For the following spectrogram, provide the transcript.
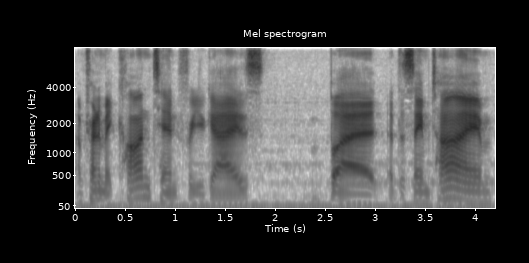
I'm trying to make content for you guys, but at the same time,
